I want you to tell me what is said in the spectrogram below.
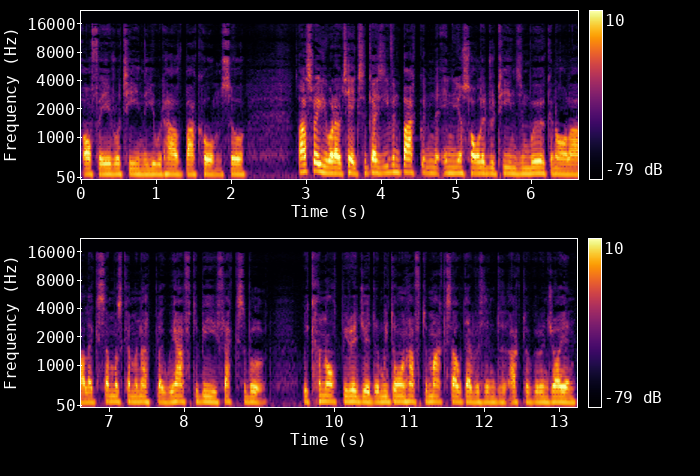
off a routine that you would have back home so that's really what I would take. So, guys, even back in in your solid routines and work and all that, like summer's coming up, like we have to be flexible. We cannot be rigid, and we don't have to max out everything to act like we're enjoying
